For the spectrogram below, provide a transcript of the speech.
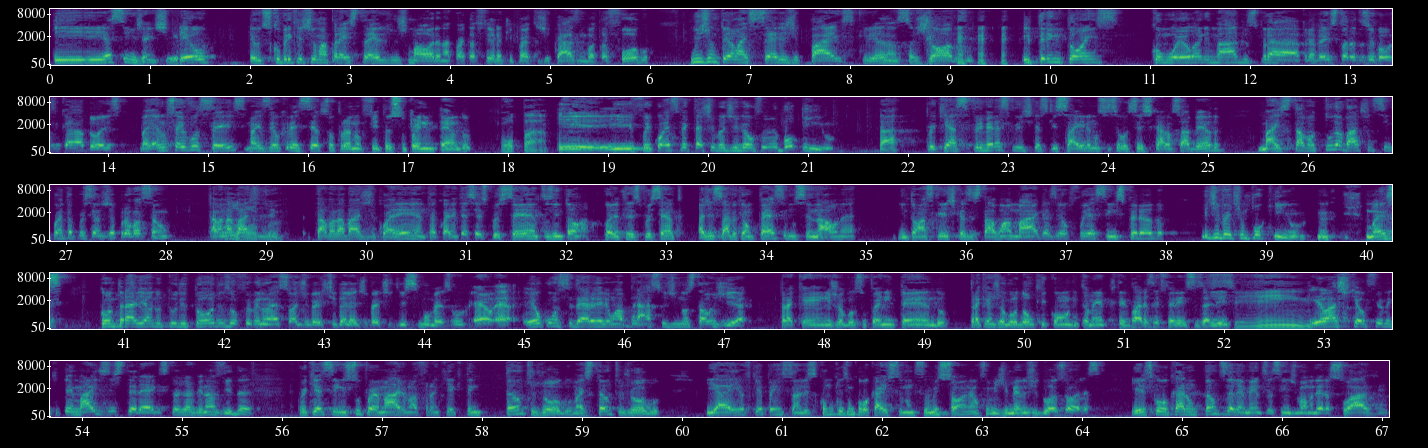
E assim, gente, eu, eu descobri que tinha uma pré-estreia de última hora na quarta-feira aqui perto de casa, em Botafogo. Me juntei a umas séries de pais, crianças, jovens e, e trintões como eu, animados para ver a história dos irmãos encanadores. Mas eu não sei vocês, mas eu cresci soprando fita de Super Nintendo Opa! e, e fui com a expectativa de ver o filme bobinho, tá? Porque as primeiras críticas que saíram, não sei se vocês ficaram sabendo, mas estavam tudo abaixo de 50% de aprovação. Tava na base de tava na base de 40, 46%, então 46%, a gente sabe que é um péssimo sinal, né? Então as críticas estavam amargas e eu fui assim esperando me divertir um pouquinho. Mas contrariando tudo e todos, o filme não é só divertido, ele é divertidíssimo mesmo. É, é- eu considero ele um abraço de nostalgia para quem jogou Super Nintendo, para quem jogou Donkey Kong também, porque tem várias referências ali. Sim. Eu acho que é o filme que tem mais easter eggs que eu já vi na vida. Porque, assim, Super Mario é uma franquia que tem tanto jogo, mas tanto jogo. E aí eu fiquei pensando, eles, como que eles vão colocar isso num filme só, né? Um filme de menos de duas horas. E eles colocaram tantos elementos, assim, de uma maneira suave,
